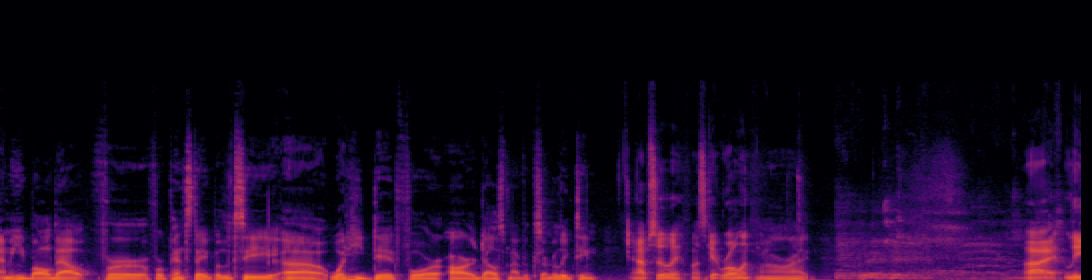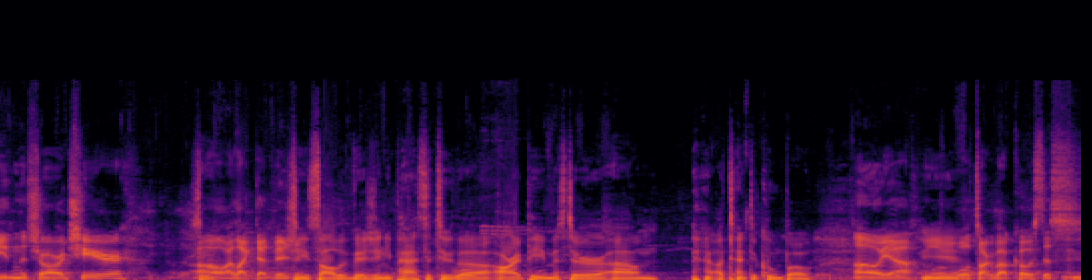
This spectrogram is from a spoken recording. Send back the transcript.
I mean, he balled out for for Penn State, but let's see uh, what he did for our Dallas Mavericks summer league team. Absolutely. Let's get rolling. All right, All right, leading the charge here. Oh, I like that so vision. he saw the vision. He passed it to the RIP Mister um, Antetokounmpo. Oh yeah. We'll, Yeah. we'll talk about Kostas.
